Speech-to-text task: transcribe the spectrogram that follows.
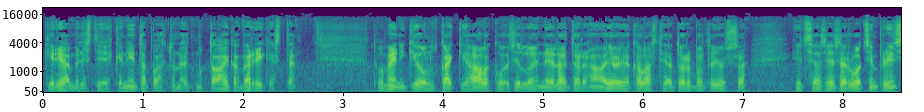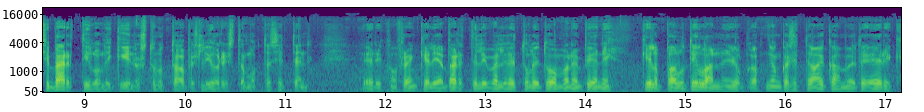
kirjaimellisesti ehkä niin tapahtuneet, mutta aika värikästä tuo meininki ollut. Kaikki alkoi silloin ennen eläintarhan ajoja kalastajatorpalta, jossa itse asiassa Ruotsin prinssi Bertil oli kiinnostunut Taapes Liorista, mutta sitten Erik von Frenkelin ja Bertelin välille tuli tuommoinen pieni kilpailutilanne, jonka, jonka sitten aikaa myöten Erik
